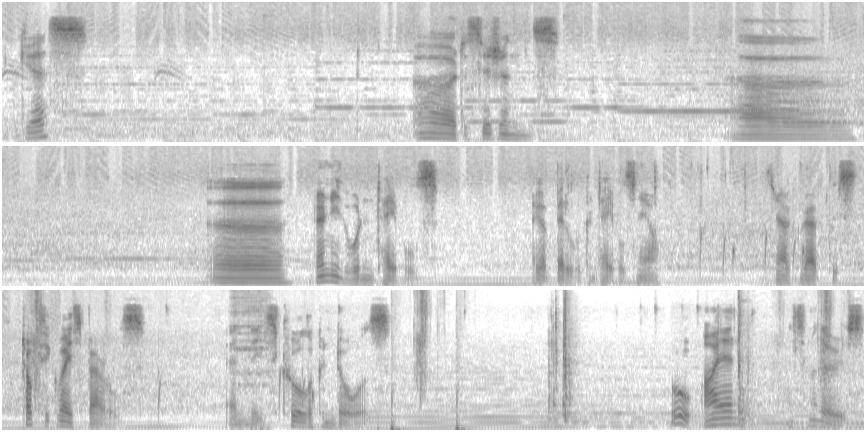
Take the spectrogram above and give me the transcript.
I guess. Uh, decisions. Uh. Uh. Don't need the wooden tables. I got better looking tables now. So now I can grab this toxic waste barrels and these cool looking doors. Ooh, iron and some of those.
